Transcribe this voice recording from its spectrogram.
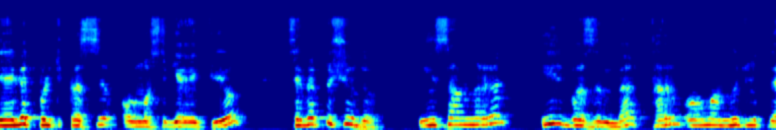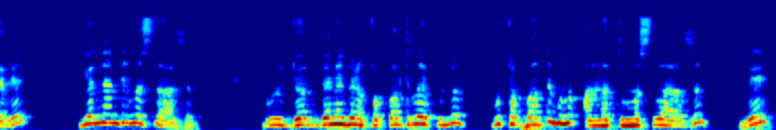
devlet politikası olması gerekiyor. Sebep de şudur. İnsanları il bazında tarım orman müdürlükleri yönlendirmesi lazım. Bu dön dönem dönem toplantılar yapılıyor. Bu toplantı bunun anlatılması lazım ve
